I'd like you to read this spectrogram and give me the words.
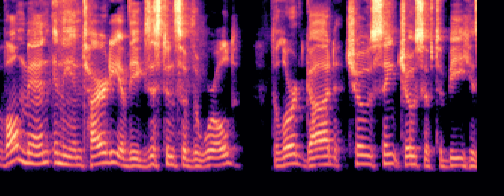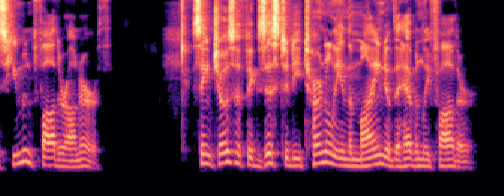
Of all men in the entirety of the existence of the world, the Lord God chose St. Joseph to be his human father on earth. St. Joseph existed eternally in the mind of the Heavenly Father,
